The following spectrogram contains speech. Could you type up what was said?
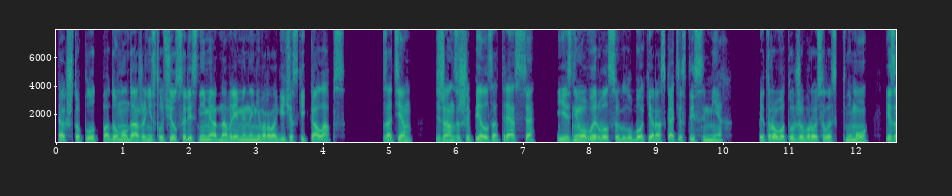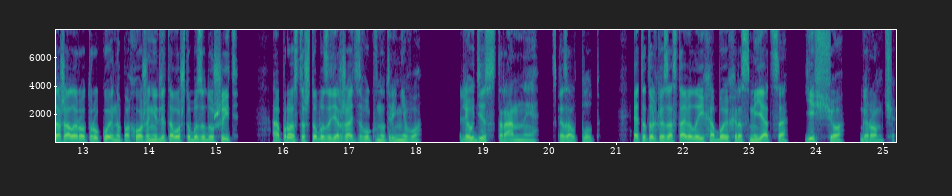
так что Плут подумал, даже не случился ли с ними одновременный неврологический коллапс. Затем Джан зашипел, затрясся, и из него вырвался глубокий раскатистый смех. Петрова тут же бросилась к нему и зажала рот рукой, но, похоже, не для того, чтобы задушить, а просто чтобы задержать звук внутри него. «Люди странные», — сказал Плут. Это только заставило их обоих рассмеяться еще громче.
